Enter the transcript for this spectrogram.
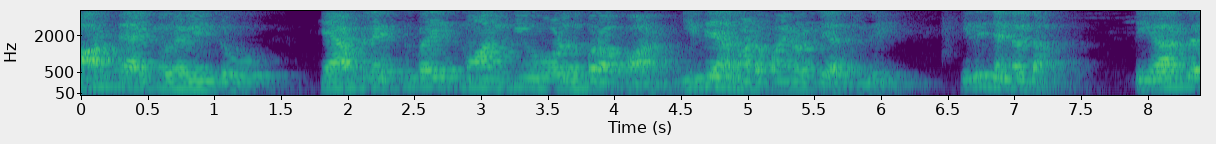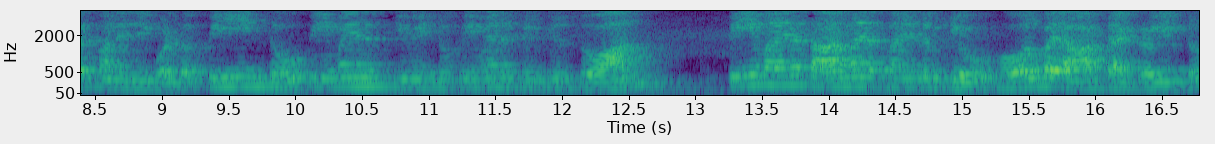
r factorial into capital X by small q whole power of r ఇది అన్నమాట ఫైండ్ అవుట్ చేయాల్సింది ఇది general term tr plus 1 is equal to p into p minus q into p minus 2q so on p minus r minus 1 into q whole by r factorial into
